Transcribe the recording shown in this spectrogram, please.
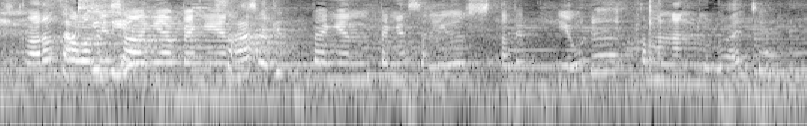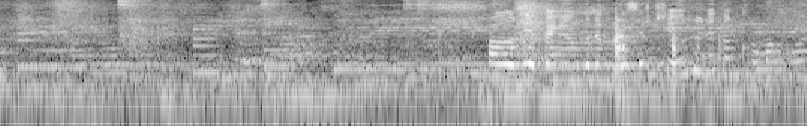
sekarang kalau ya? misalnya pengen Sakit. pengen pengen serius tapi ya udah temenan dulu aja kalau dia pengen bener-bener serius ya udah datang ke rumah gua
